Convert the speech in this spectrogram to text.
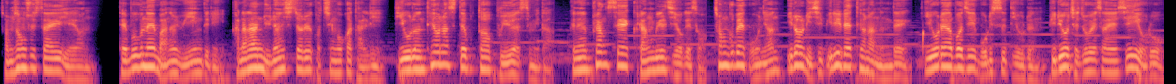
점성술사의 예언 대부분의 많은 위인들이 가난한 유년 시절을 거친 것과 달리 디올은 태어났을 때부터 부유했습니다. 그는 프랑스의 그랑빌 지역에서 1905년 1월 21일에 태어났는데 디올의 아버지 모리스 디올은 비료 제조회사의 CEO로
